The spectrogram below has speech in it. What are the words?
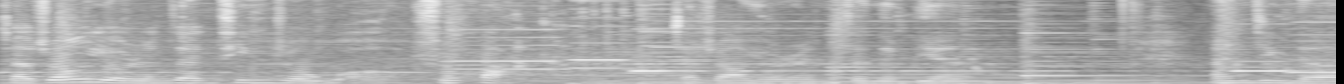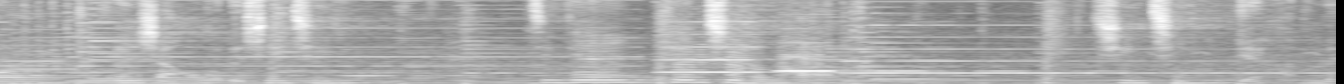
假装有人在听着我说话，假装有人在那边安静的分享我的心情。今天天气很好，心情也很美。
